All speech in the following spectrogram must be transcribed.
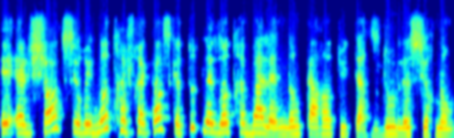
et elle chante sur une autre fréquence que toutes les autres baleines, donc 48 Hz, d'où le surnom.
